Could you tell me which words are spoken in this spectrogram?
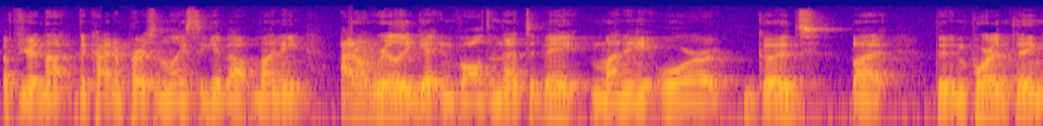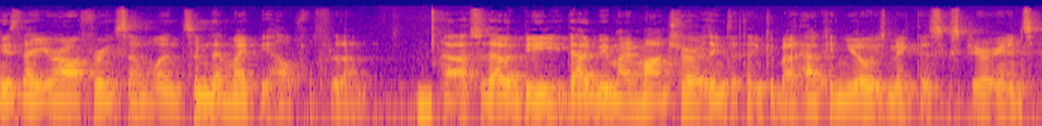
If you're not the kind of person that likes to give out money, I don't really get involved in that debate, money or goods, but the important thing is that you're offering someone something that might be helpful for them. Uh, so that would be that would be my mantra or thing to think about. How can you always make this experience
